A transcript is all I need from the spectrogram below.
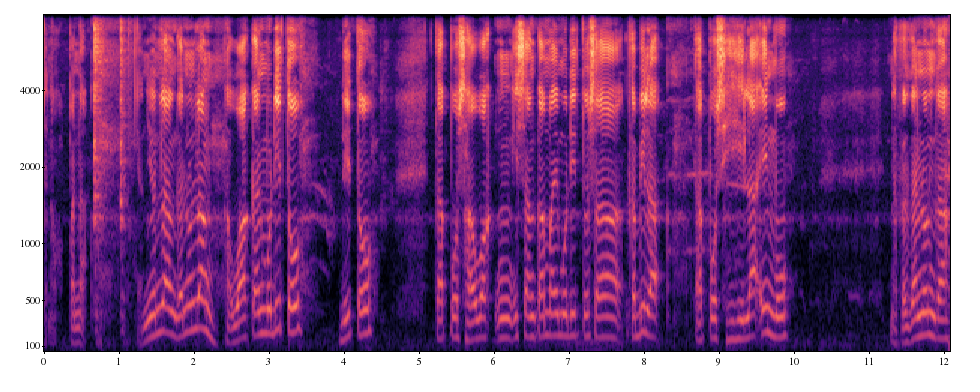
Yan oh, pana. Yan yun lang, ganun lang. Hawakan mo dito, dito. Tapos hawak ang isang kamay mo dito sa kabila. Tapos hihilain mo. Nakaganon ka,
